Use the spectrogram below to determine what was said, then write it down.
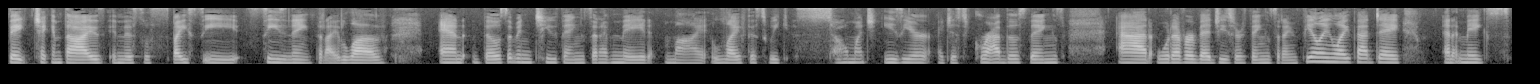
baked chicken thighs in this spicy seasoning that I love. And those have been two things that have made my life this week so much easier. I just grab those things, add whatever veggies or things that I'm feeling like that day, and it makes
